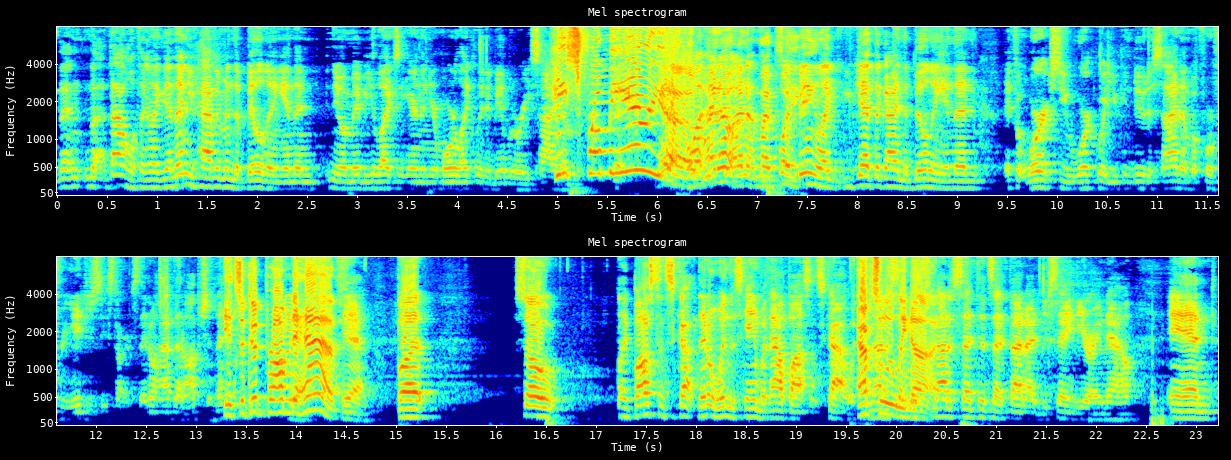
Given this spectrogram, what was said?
then that whole thing, like, and then you have him in the building, and then you know maybe he likes it here, and then you're more likely to be able to resign. him. He's from the area. Well, I know, and my point being, like, you get the guy in the building, and then if it works, you work what you can do to sign him before free agency starts. They don't have that option. now. It's a good problem to have. yeah, but so like Boston Scott, they don't win this game without Boston Scott. Absolutely not. A, not. Which is not a sentence I thought I'd be saying to you right now, and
